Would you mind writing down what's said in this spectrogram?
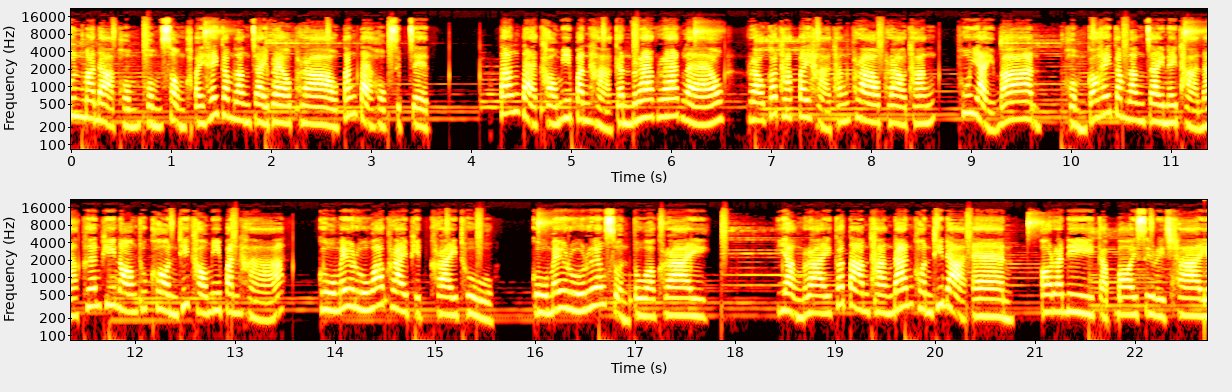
คุณมาด่าผมผมส่งไปให้กำลังใจแพรวพราวตั้งแต่ 67 ตั้งแต่เขามีปัญหากันแรกๆแล้ว เราก็ทักไปหาทั้งพราวพราวทั้ง ผู้ใหญ่บ้าน ผมก็ให้กำลังใจในฐานะเพื่อนพี่น้องทุกคนที่เขามีปัญหา กูไม่รู้ว่าใครผิดใครถูก กูไม่รู้เรื่องส่วนตัวใคร อย่างไรก็ตามทางด้านคนที่ด่าแอนอรดีกับบอยสิริชัย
